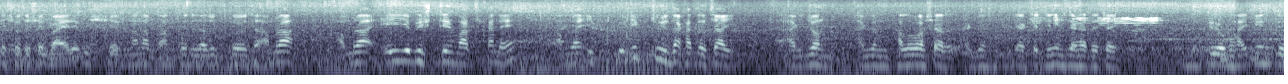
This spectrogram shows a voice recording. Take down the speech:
দেশ দেশের বাইরে বিশ্বের নানা প্রান্ত যুক্ত হয়েছে। আমরা আমরা এই যে বৃষ্টির মাঝখানে আমরা একটু একটু দেখাতে চাই একজন একজন ভালোবাসার, একজন, একটা জিনিস দেখাতে চাই। প্রিয় ভাই কিন্তু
